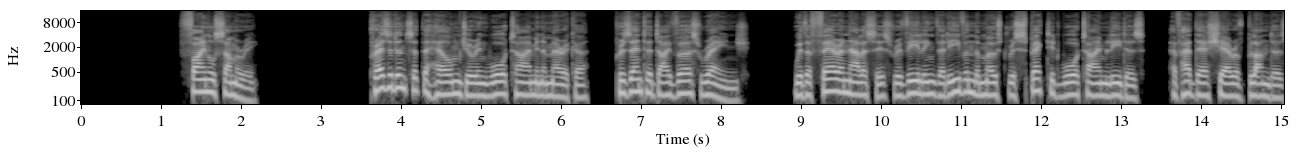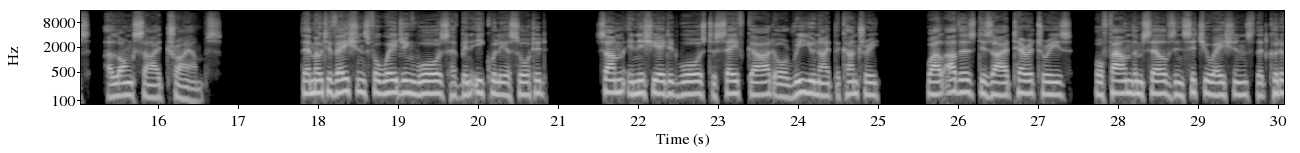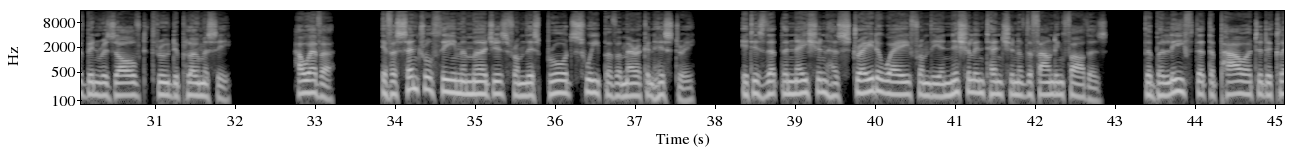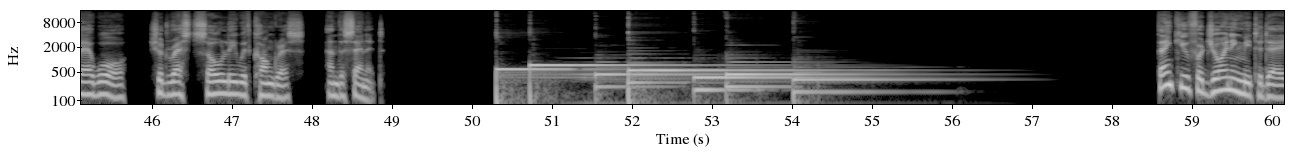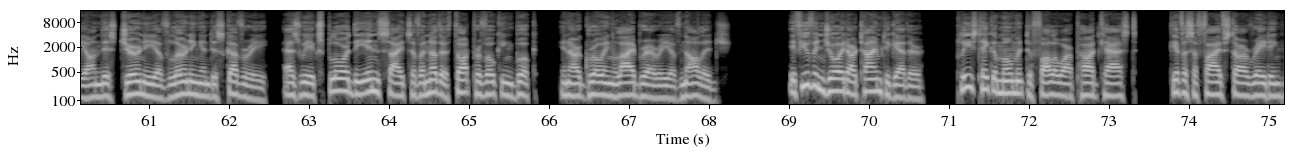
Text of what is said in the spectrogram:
Final summary Presidents at the helm during wartime in America present a diverse range, with a fair analysis revealing that even the most respected wartime leaders have had their share of blunders alongside triumphs. Their motivations for waging wars have been equally assorted. Some initiated wars to safeguard or reunite the country, while others desired territories or found themselves in situations that could have been resolved through diplomacy. However, if a central theme emerges from this broad sweep of American history, it is that the nation has strayed away from the initial intention of the Founding Fathers, the belief that the power to declare war should rest solely with Congress and the Senate. Thank you for joining me today on this journey of learning and discovery as we explored the insights of another thought provoking book in our growing library of knowledge. If you've enjoyed our time together, please take a moment to follow our podcast, give us a five star rating,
